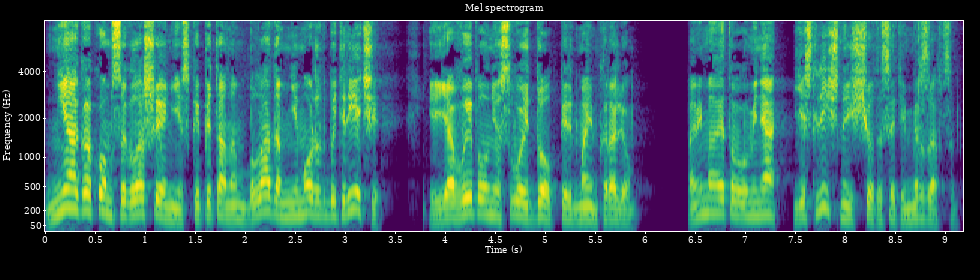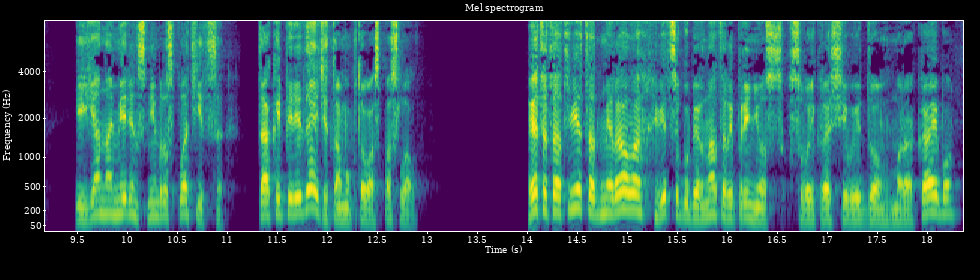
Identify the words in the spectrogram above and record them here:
Ни о каком соглашении с капитаном Бладом не может быть речи, и я выполню свой долг перед моим королем. Помимо этого у меня есть личные счеты с этим мерзавцем, и я намерен с ним расплатиться. Так и передайте тому, кто вас послал. Этот ответ адмирала вице-губернатор и принес в свой красивый дом в Маракайбо,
